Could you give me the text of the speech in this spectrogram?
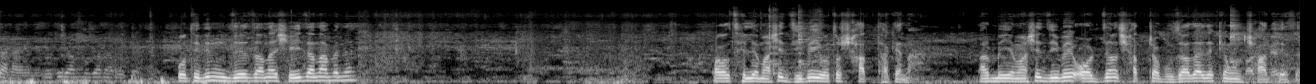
জানাবে প্রতিদিন যে জানায় সেই জানাবে না। পাগল ছেলে মাসে জিভেই অত স্বাদ থাকে না। আর মেয়ে মাসে জিভে অরিজিনাল স্বাদটা বোঝা যায় যে কেমন স্বাদ হয়েছে।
